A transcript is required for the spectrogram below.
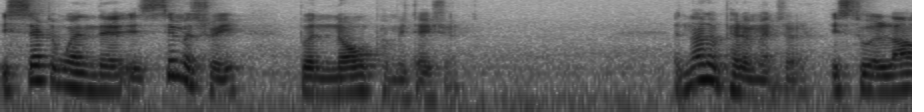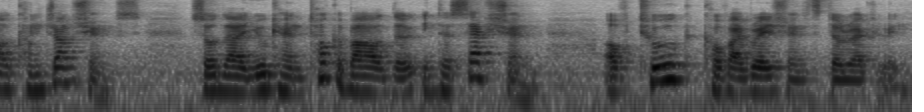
except when there is symmetry but no permutation. Another parameter is to allow conjunctions so that you can talk about the intersection of two cofibrations directly.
